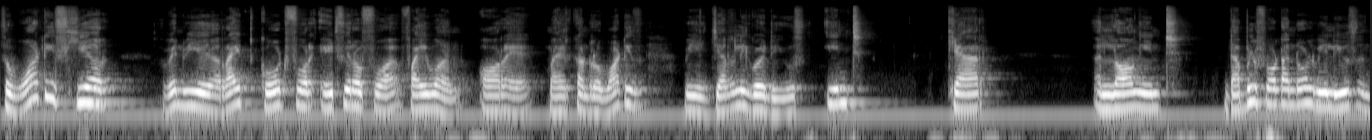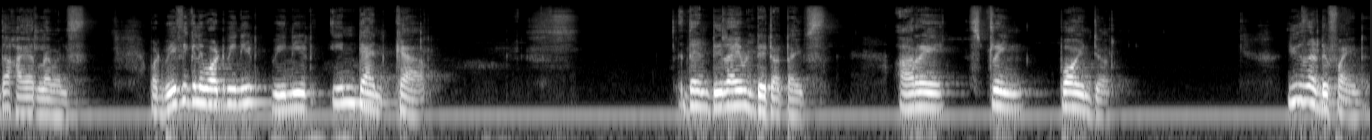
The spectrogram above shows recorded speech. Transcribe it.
So what is here when we write code for 8051 or a microcontroller, what is we generally going to use int, char, a long int, double float and all we'll use in the higher levels. But basically what we need, we need int and char. Then derived data types, array, string, pointer. User defined,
